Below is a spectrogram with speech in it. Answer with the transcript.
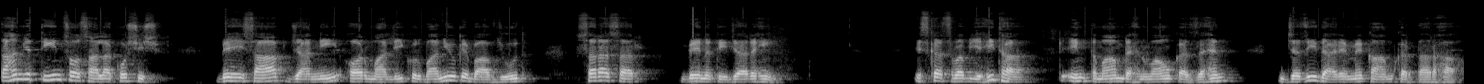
تاہم یہ تین سو سالہ کوشش بے حساب، جانی اور مالی قربانیوں کے باوجود سراسر بے نتیجہ رہیں۔ اس کا سبب یہی تھا کہ ان تمام رہنماؤں کا ذہن جزی دائرے میں کام کرتا رہا۔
